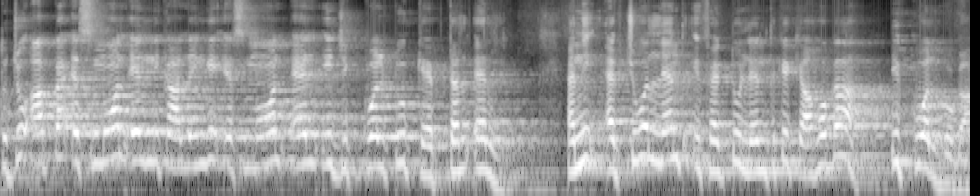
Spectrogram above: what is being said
तो जो आपका स्मॉल एल निकालेंगे small L is equal to capital L यानी एक्चुअल लेंथ इफ़ेक्टिव लेंथ के क्या होगा? इक्वल होगा.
